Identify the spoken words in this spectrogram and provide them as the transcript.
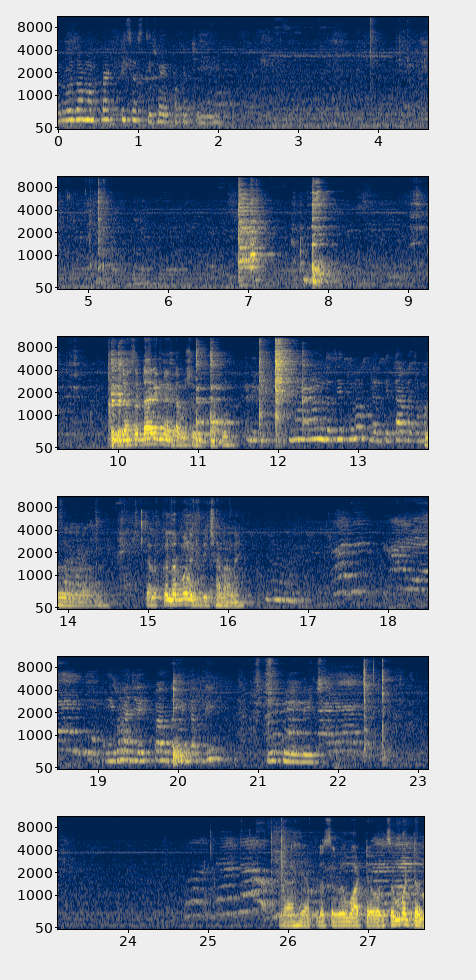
रोज आम्हाला प्रॅक्टिस असते स्वयंपाकाची. जास्त डायरेक्ट नाही टाकू शकत आपण. अंदाज येतो ना आपल्याला ते ताटाचा मसाला हम्म. त्याला कलर पण किती छान आलाय. ही भाजी एक पाच दहा मिनिट आपली उकळून द्यायची हे आहे आपलं सगळं वाट्यावरचं मटण.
